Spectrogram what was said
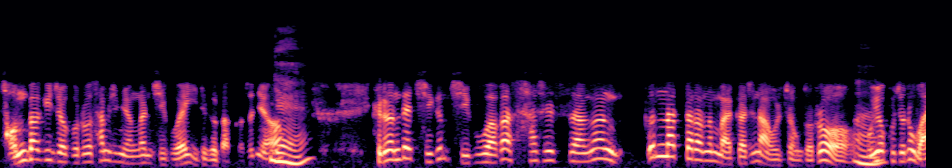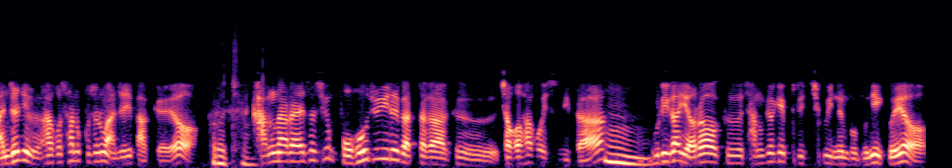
전박이적으로 30년간 지구에 이득을 봤거든요. 네. 그런데 지금 지구화가 사실상은 끝났다라는 말까지 나올 정도로 아. 무역 구조는 완전히 하고 산업 구조는 완전히 바뀌어요. 그렇죠. 각 나라에서 지금 보호주의를 갖다가 그 저거 하고 있으니까 음. 우리가 여러 그 장벽에 부딪히고 있는 부분이 있고요.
